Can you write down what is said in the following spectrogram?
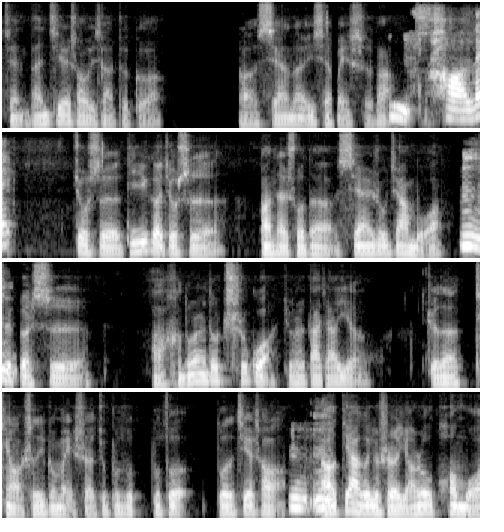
简单介绍一下这个，呃，西安的一些美食吧。嗯，好嘞。就是第一个就是刚才说的西安肉夹馍，嗯这嗯个是啊很多人都吃过，就是大家也觉得挺好吃的一种美食，就不做不做多的介绍了。嗯嗯。然后第二个就是羊肉泡馍，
